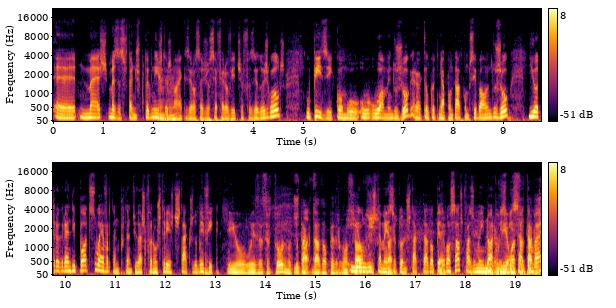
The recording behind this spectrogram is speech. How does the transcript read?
Uh, mas, mas acertei nos protagonistas, uhum. não é? Quer dizer, ou seja, o Seferovic a fazer dois golos, o Pizzi como o, o, o, homem do jogo, era aquele que eu tinha apontado como possível homem do jogo, e outra grande hipótese, o Everton. Portanto, eu acho que foram os três destaques do Benfica. Sim. E o Luís acertou no destaque dado ao Pedro Gonçalves. E o Luís também claro. acertou no destaque dado ao Pedro é. Gonçalves, que faz uma enorme exibição também.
